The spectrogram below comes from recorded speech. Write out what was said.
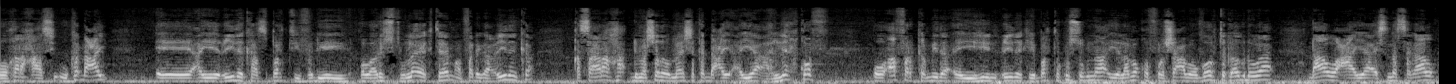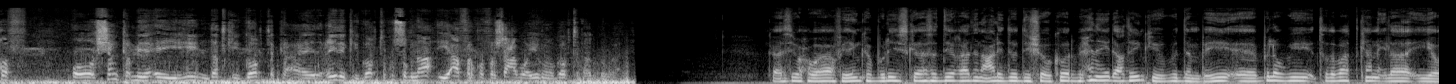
oo qaraxaasi uu ka dhacay ayay ciidankaas bartii fadhiyey khawaarijtu la eegteen fadhiga ciidanka khasaaraha dhimashada meesha ka dhacay ayaa ah lix qof oo afar ka mida ay yihiin ciidankii barta ku sugnaa iyo laba qof oo shacab oo goobta ka agdhowaa dhaawaca ayaa isna sagaal qof oo shan ka mida ay yihiin dadkii goobta ciidankii goobta ku sugnaa iyo afar qof oo shacab oo iyaguna goobta ka agdhowaa kaasi wuxuu ahaa afayeenka booliiska sadiiq aadan cali doodisho oo ka warbixinayay dhacdooyinkii ugu dambeeyey ee bilowgii toddobaadkan ilaa iyo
